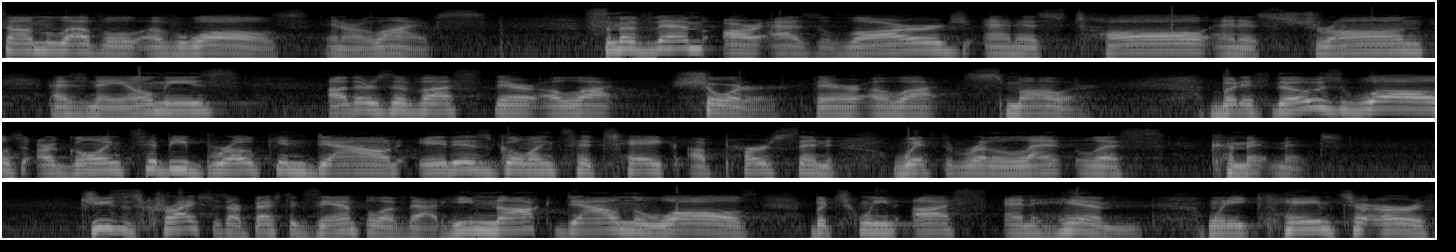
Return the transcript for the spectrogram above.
some level of walls in our lives. Some of them are as large and as tall and as strong as Naomi's. Others of us, they're a lot shorter, they're a lot smaller. But if those walls are going to be broken down, it is going to take a person with relentless commitment. Jesus Christ is our best example of that. He knocked down the walls between us and Him when He came to earth,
